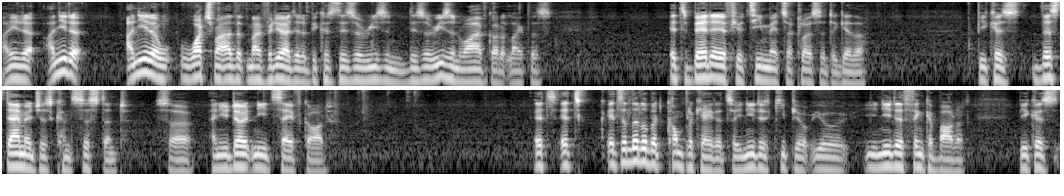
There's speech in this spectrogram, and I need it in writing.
I need to I need to I need to watch my other my video I did it because there's a reason there's a reason why I've got it like this. It's better if your teammates are closer together. Because this damage is consistent. So and you don't need safeguard. It's it's it's a little bit complicated, so you need to keep your, your you need to think about it. Because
